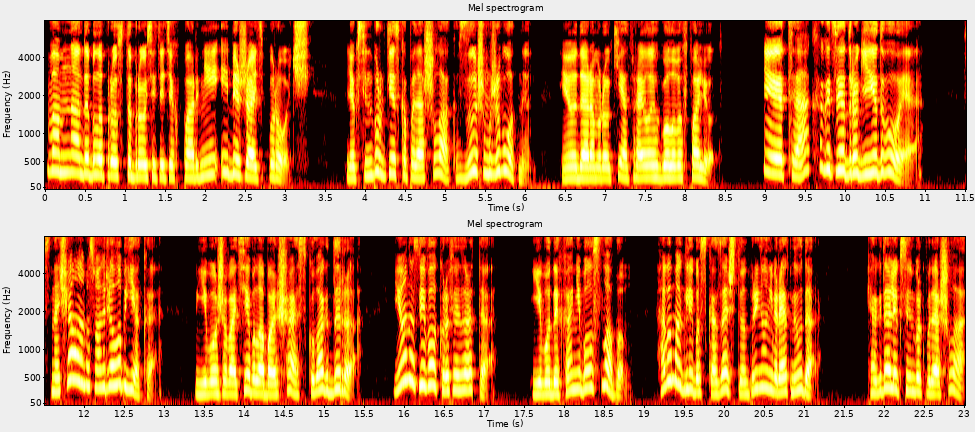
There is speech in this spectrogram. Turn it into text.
Вам надо было просто бросить этих парней и бежать прочь. Люксембург дерзко подошла к взвышим животным и ударом руки отправила их головы в полет. Итак, где другие двое? Сначала он посмотрел Бьека. В его животе была большая с кулак дыра, и он изливал кровь изо рта. Его дыхание было слабым, а вы могли бы сказать, что он принял невероятный удар. Когда Люксембург подошла,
